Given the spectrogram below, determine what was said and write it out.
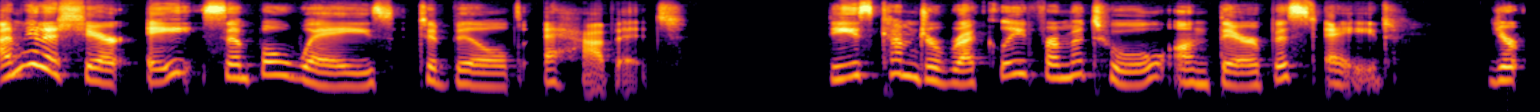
I'm going to share eight simple ways to build a habit. These come directly from a tool on Therapist Aid. Your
